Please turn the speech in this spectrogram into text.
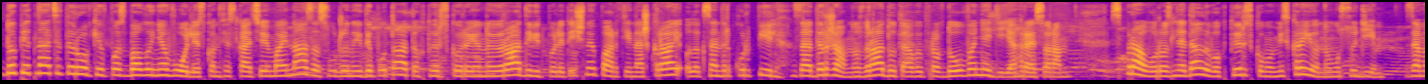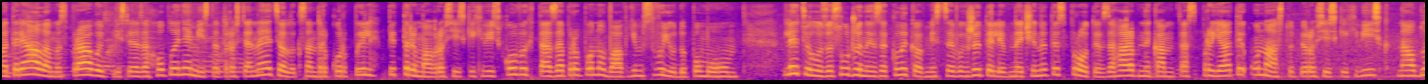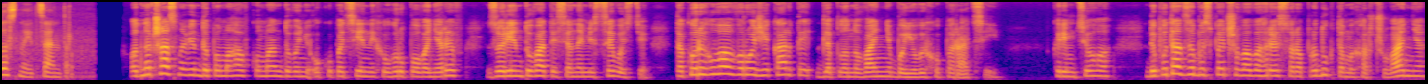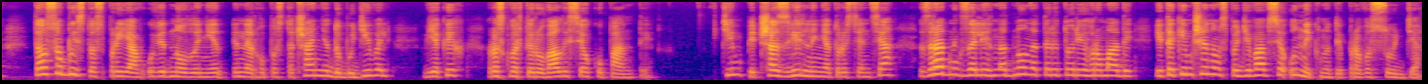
До 15 років позбавлення волі з конфіскацією майна засуджений депутат Охтирської районної ради від політичної партії «Наш край» Олександр Курпіль за державну зраду та виправдовування дій агресора. Справу розглядали в Охтирському міськрайонному суді. За матеріалами справи після захоплення міста Тростянець Олександр Курпиль підтримав російських військових та запропонував їм свою допомогу. Для цього засуджений закликав місцевих жителів не чинити спротив загарбникам та сприяти у наступі російських військ на обласний центр. Одночасно він допомагав командуванню окупаційних угруповань РФ зорієнтуватися на місцевості та коригував ворожі карти для планування бойових операцій. Крім цього, депутат забезпечував агресора продуктами харчування та особисто сприяв у відновленні енергопостачання до будівель, в яких розквартирувалися окупанти. Втім, під час звільнення Тростянця зрадник заліг на дно на території громади і таким чином сподівався уникнути правосуддя.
